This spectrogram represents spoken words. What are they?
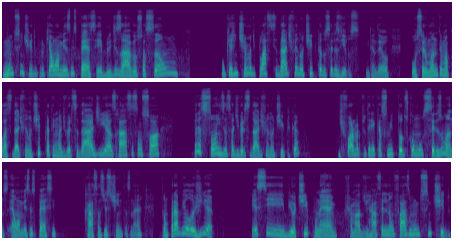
muito sentido porque é uma mesma espécie, é hibridizável, só são o que a gente chama de plasticidade fenotípica dos seres vivos, entendeu? O ser humano tem uma plasticidade fenotípica, tem uma diversidade, e as raças são só expressões dessa diversidade fenotípica de forma que tu teria que assumir todos como seres humanos. É uma mesma espécie, raças distintas, né? Então, para a biologia, esse biotipo, né, chamado de raça, ele não faz muito sentido,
